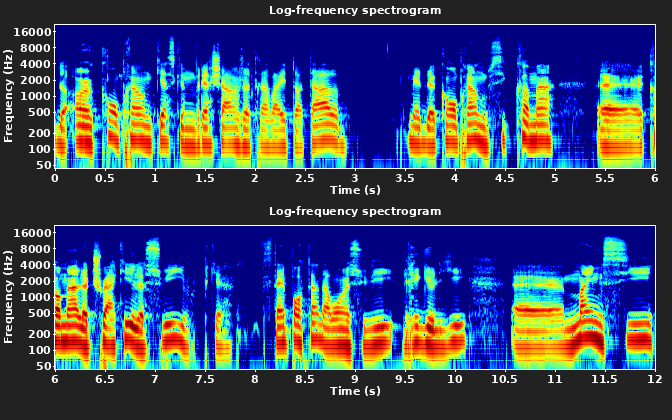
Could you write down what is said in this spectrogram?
de, un, comprendre qu'est-ce qu'une vraie charge de travail totale, mais de comprendre aussi comment, euh, comment le tracker, le suivre, puis que c'est important d'avoir un suivi régulier. Euh, même si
